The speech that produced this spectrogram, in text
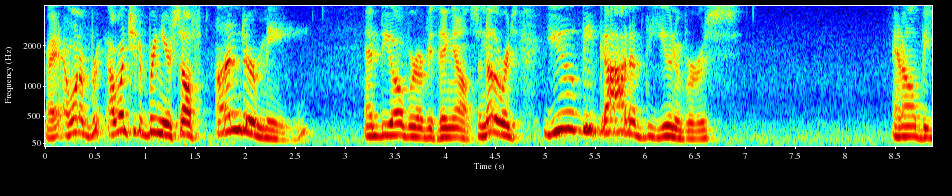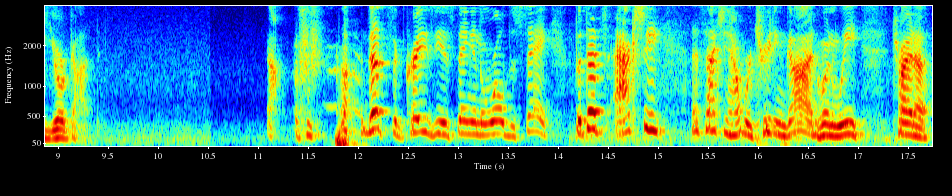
Right? I want to, br- I want you to bring yourself under me, and be over everything else. In other words, you be God of the universe, and I'll be your God. that's the craziest thing in the world to say, but that's actually that's actually how we're treating God when we try to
